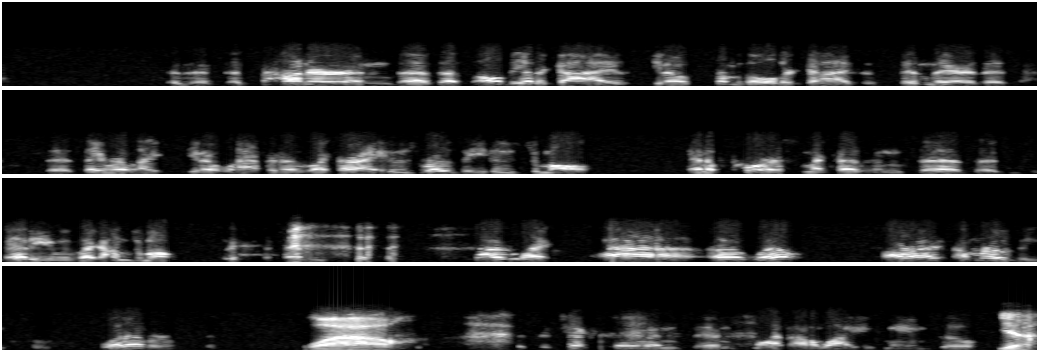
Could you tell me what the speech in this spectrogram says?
the- the Hunter and uh, the, all the other guys, you know, some of the older guys that's been there that that they were like, you know, laughing and like, all right, who's Rosey, who's Jamal? And of course, my cousin uh, uh, Eddie was like, I'm Jamal. I was like, ah, uh, well, all right, I'm Rosey. Whatever. wow. The checks came and and not on Anoai's name, so Yeah.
